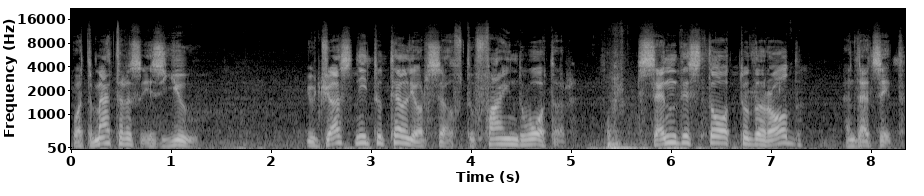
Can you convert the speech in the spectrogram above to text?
What matters is you. You just need to tell yourself to find water. Send this thought to the rod, and that's it.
